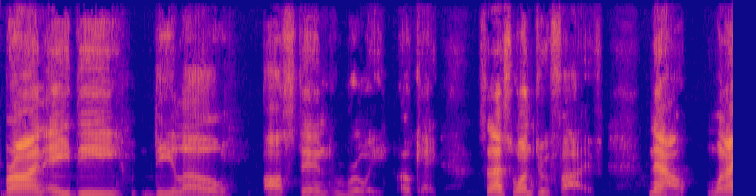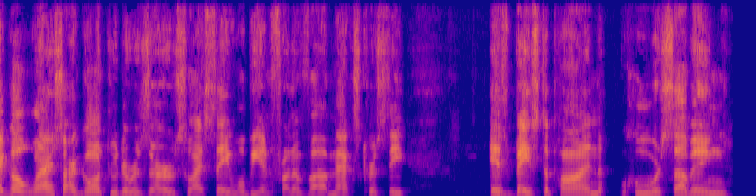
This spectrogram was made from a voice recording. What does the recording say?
Brian, AD, D'Lo, Austin, Rui. Okay, so that's one through five. Now, when I go when I start going through the reserves, who I say will be in front of uh, Max Christie, is based upon who we're subbing.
